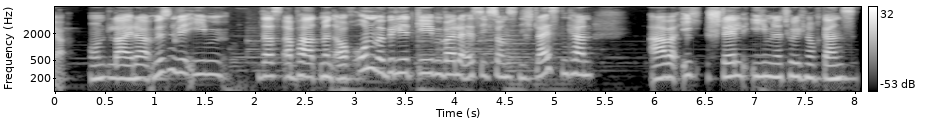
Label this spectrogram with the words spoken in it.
Ja, und leider müssen wir ihm das Apartment auch unmobiliert geben, weil er es sich sonst nicht leisten kann. Aber ich stelle ihm natürlich noch ganz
